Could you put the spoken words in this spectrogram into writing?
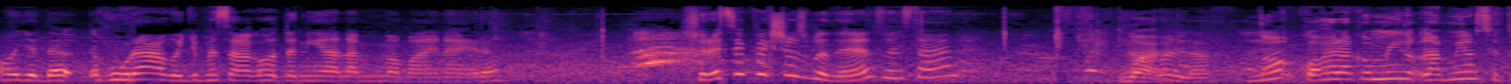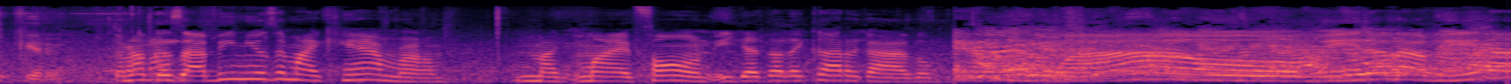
oye, de, jurado, yo pensaba que yo tenía la misma vaina, era. Should I take pictures with this instead? No, ¿verdad? No, cógela conmigo, la mía si tú quieres. No, because I've been using my camera, my, my phone, y ya está descargado. Wow, mírala, mírala.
